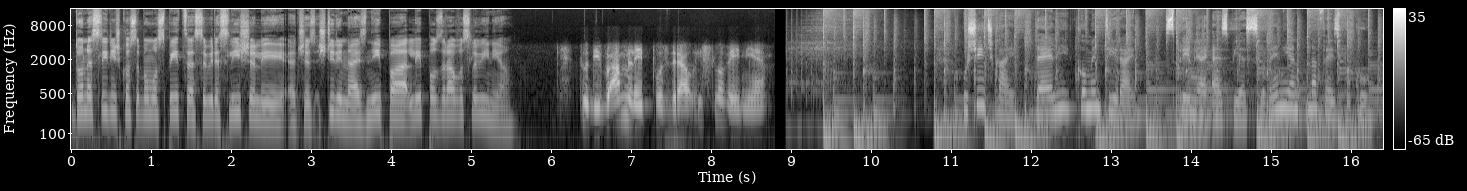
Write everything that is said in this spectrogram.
Do naslednjič, ko se bomo spet eh, seveda slišali čez 14 dni, pa lepo zdrav v Slovenijo. Tudi vam lepo zdrav iz Slovenije. Všečkaj, deli, komentiraj. Spremljaj SBS Slovenijo na Facebooku.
